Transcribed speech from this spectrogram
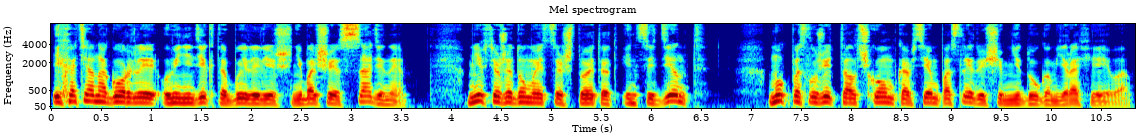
И хотя на горле у Венедикта были лишь небольшие ссадины, мне все же думается, что этот инцидент мог послужить толчком ко всем последующим недугам Ерофеева.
